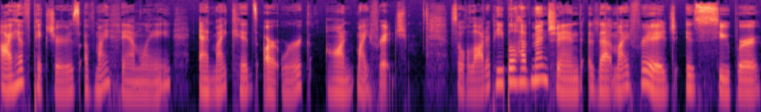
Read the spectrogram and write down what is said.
I have pictures of my family and my kids' artwork on my fridge. So a lot of people have mentioned that my fridge is super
